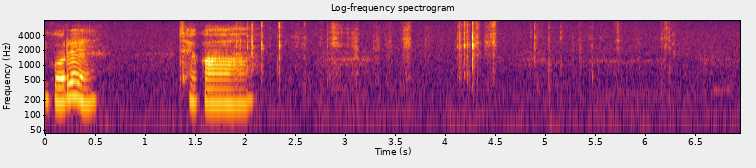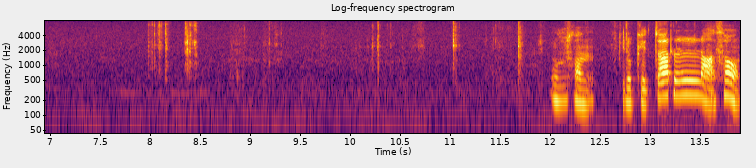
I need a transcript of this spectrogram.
이거를 제가 우선 이렇게 잘라서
